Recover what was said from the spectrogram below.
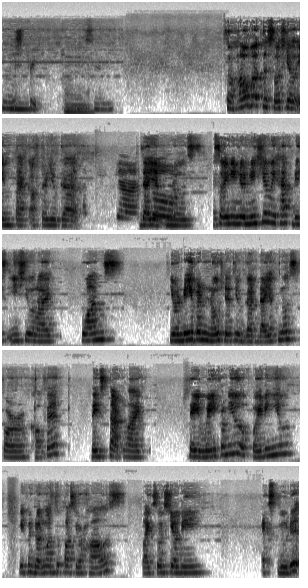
Mm. District. I Mm. So how about the social impact after you got Yeah. So, diagnosed? So in Indonesia, we have this issue like once your neighbor knows that you got diagnosed for COVID, they start like stay away from you, avoiding you, even don't want to pass your house, like socially excluded.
